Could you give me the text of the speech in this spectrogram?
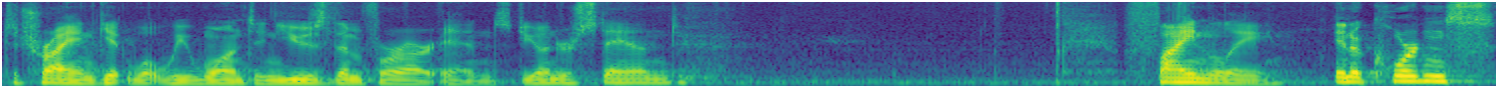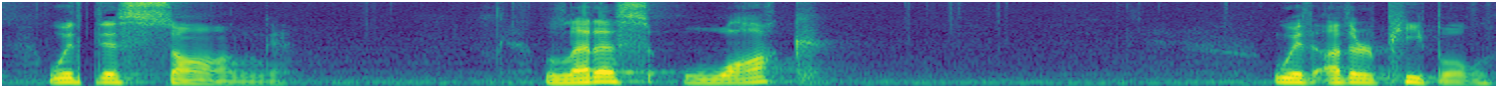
to try and get what we want and use them for our ends. Do you understand? Finally, in accordance with this song, let us walk with other people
